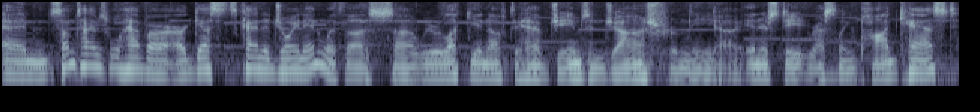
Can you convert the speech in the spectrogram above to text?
And sometimes we'll have our, our guests kind of join in with us. Uh, we were lucky enough to have James and Josh from the uh, Interstate Wrestling Podcast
